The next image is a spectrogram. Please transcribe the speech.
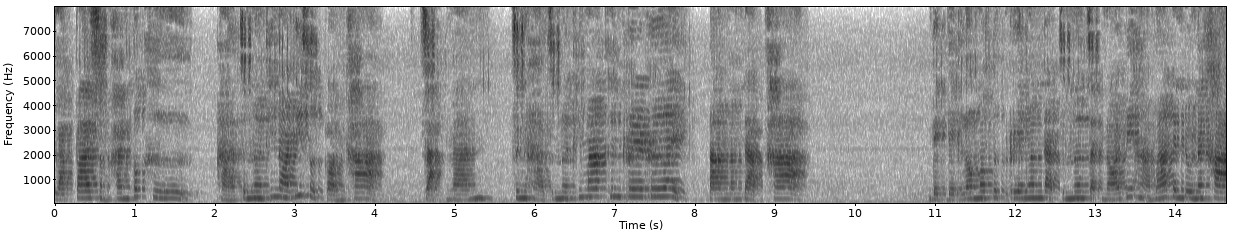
หลักการสำคัญก็คือ หาจำนวนที่น้อยที่สุดก่อนค่ะ จากนั้นจึงหาจำนวนที่มากขึ้นเรื่อยๆ ตามลำดับค่ะ เด็กๆลองมาฝึกเรียงลำดับจำนวนจากน้อยไปหามากกันดูนะคะ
